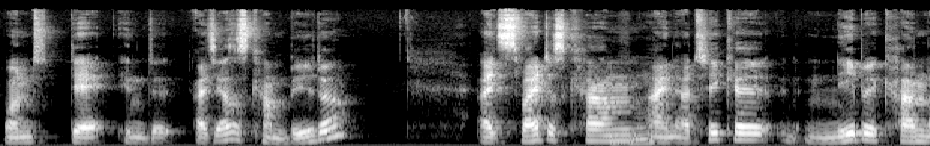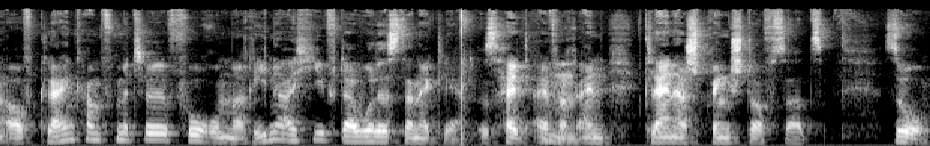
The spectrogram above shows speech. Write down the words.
Und der, de, als erstes kamen Bilder. Als zweites kam mhm. ein Artikel, Nebelkannen auf Kleinkampfmittel, Forum Marinearchiv, da wurde es dann erklärt. Das ist halt einfach mhm. ein kleiner Sprengstoffsatz. So,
